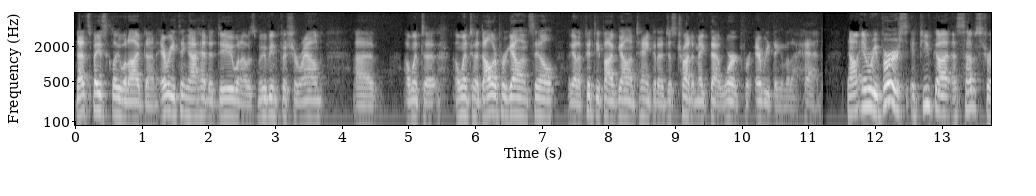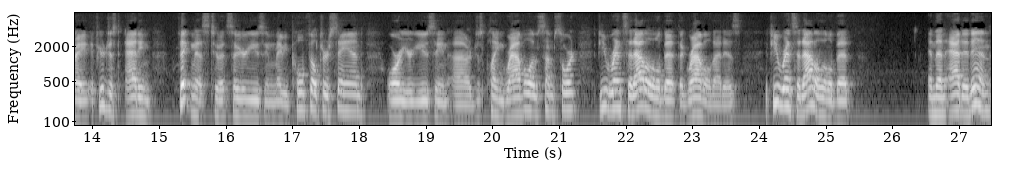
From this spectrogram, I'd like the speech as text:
That's basically what I've done. Everything I had to do when I was moving fish around, uh, I went to I went to a dollar per gallon sale. I got a 55 gallon tank and I just tried to make that work for everything that I had. Now in reverse, if you've got a substrate, if you're just adding thickness to it, so you're using maybe pool filter sand or you're using uh, just plain gravel of some sort, if you rinse it out a little bit, the gravel that is, if you rinse it out a little bit and then add it in,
